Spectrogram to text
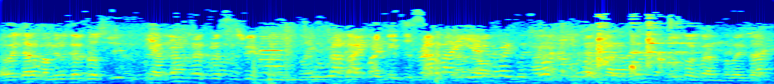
Oh, wait, I'm going to go across the street. Yeah, I'm going across the street. I need to sit. We'll talk about it on the way back.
